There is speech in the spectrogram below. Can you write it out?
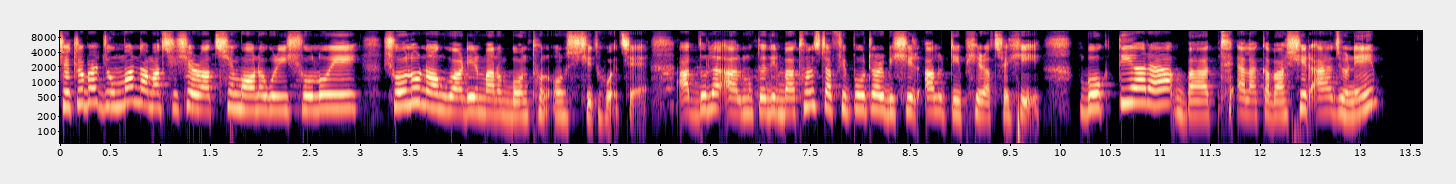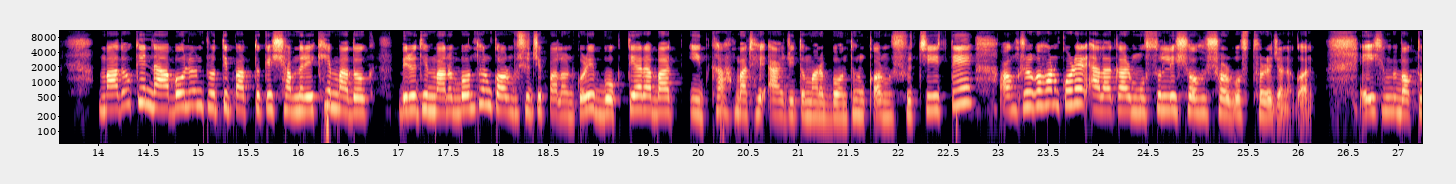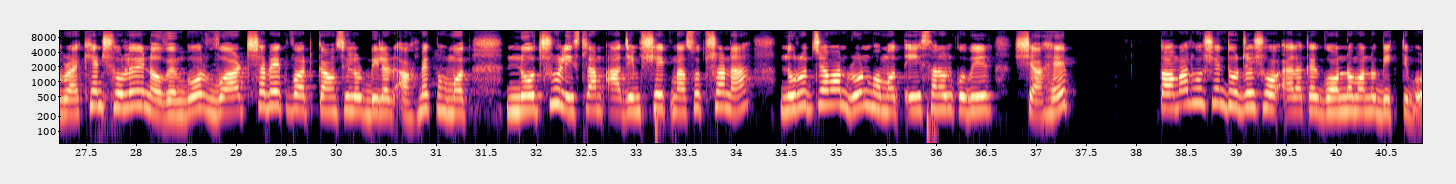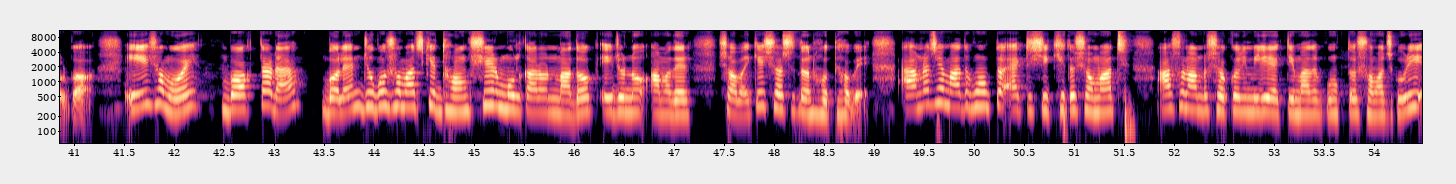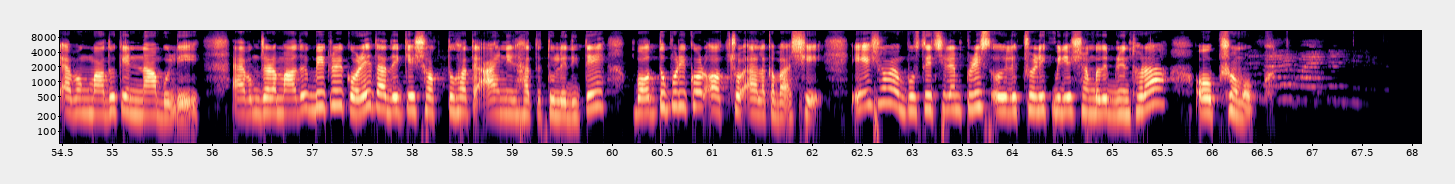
শুক্রবার জুম্মার নামাজ শেষে রাজশাহী মহানগরী ষোলোয়, ষোলো নং ওয়ার্ডের মানববন্ধন অনুষ্ঠিত হয়েছে। আবদুল্লাহ আল মুক্তাদির বাথন স্টাফ রিপোর্টার বিশ্বের আলো টিভি রাজশাহী বক্তিয়ারাবাদ এলাকাবাসীর আয়োজনে মাদকে না বলুন প্রতিপাদ্যকে সামনে রেখে মাদক বিরোধী মানববন্ধন কর্মসূচি পালন করে বক্তিয়ারাবাদ ঈদগাহ মাঠে আয়োজিত মানববন্ধন কর্মসূচিতে অংশগ্রহণ করেন এলাকার মুসল্লি সহ সর্বস্তরের জনগণ। এই সময় বক্তব্য রাখেন ষোলোই নভেম্বর ওয়ার্ড সাবেক ওয়ার্ড কাউন্সিলর বিলাল আহমেদ মোহাম্মদ নজরুল ইসলাম, আজিম শেখ মাসুদ সানা, নুরুজ্জামান রুন মোহাম্মদ এহসানুল কবির সাহেব তমাল হোসেন দুর্জয় সহ এলাকার গণ্যমান্য ব্যক্তিবর্গ। এই সময় বক্তারা বলেন, যুব সমাজকে ধ্বংসের মূল কারণ মাদক এই জন্য আমাদের সবাইকে সচেতন হতে হবে। আমরা যে মাদকমুক্ত একটি শিক্ষিত সমাজ, আসুন আমরা সকলে মিলে একটি মাদকমুক্ত সমাজ গড়ি এবং মাদকে না বলি এবং যারা মাদক বিক্রয় করে তাদেরকে শক্ত হাতে, আইনের হাতে তুলে দিতে বদ্ধপরিকর অত্র এলাকাবাসী। এই সময় উপস্থিত ছিলেন প্রেস ও ইলেকট্রনিক মিডিয়া সাংবাদিক বৃন্দরা ও প্রমুখ।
